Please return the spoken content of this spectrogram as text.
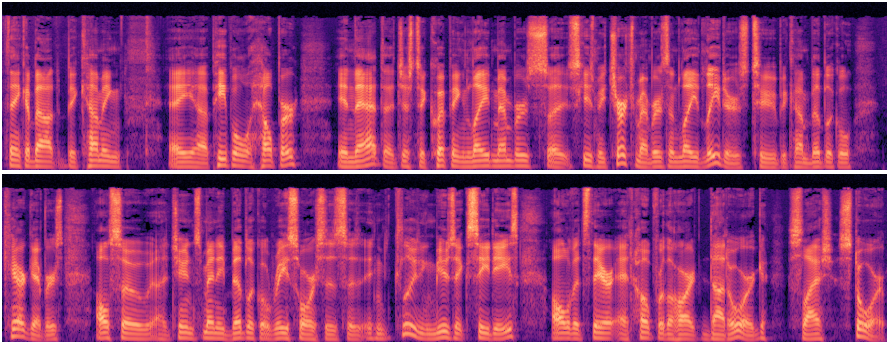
think about becoming a uh, people helper in that, uh, just equipping lay members, uh, excuse me, church members and lay leaders to become biblical caregivers. Also, uh, June's many biblical resources, uh, including music CDs. All of it's there at hopefortheheart.org slash store.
